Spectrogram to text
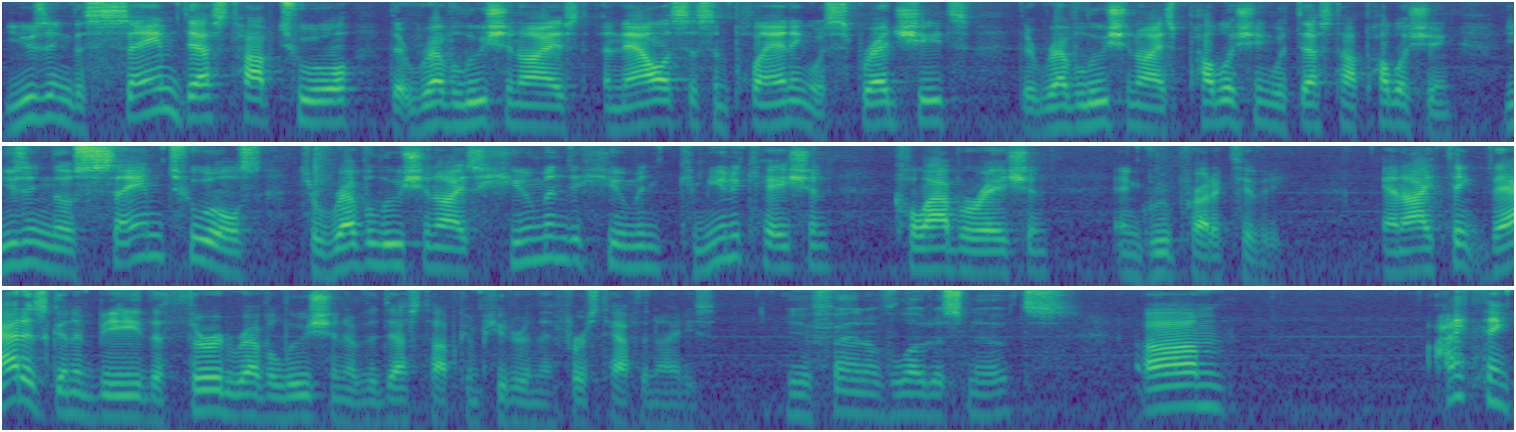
Using the same desktop tool that revolutionized analysis and planning with spreadsheets, that revolutionized publishing with desktop publishing, using those same tools to revolutionize human-to-human -human communication, collaboration, and group productivity. And I think that is going to be the third revolution of the desktop computer in the first half of the 90s. Are you a fan of Lotus Notes? Um, I think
